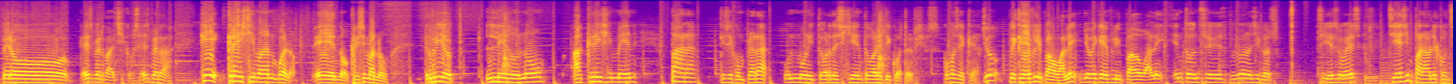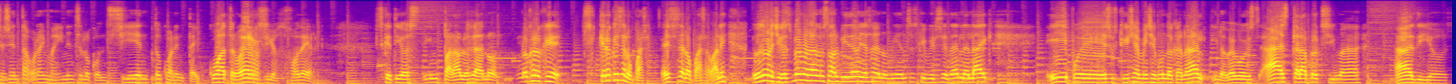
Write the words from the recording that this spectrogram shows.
pero es verdad chicos, es verdad. Que Crazy Man, bueno, eh, no, Crazy Man no. Riot le donó a Crazy Man para que se comprara un monitor de 144 Hz. ¿Cómo se queda? Yo me quedé flipado, ¿vale? Yo me quedé flipado, ¿vale? Entonces, pues bueno, chicos. Si eso es, si es imparable con 60, ahora imagínenselo con 144 hercios, joder. Es que tío, es imparable, o sea, no, no creo que, creo que se lo pasa, ese se lo pasa, ¿vale? Y bueno chicos, espero que les haya gustado el video, ya saben, no olviden suscribirse, darle like y pues suscribirse a mi segundo canal y nos vemos hasta la próxima, adiós.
